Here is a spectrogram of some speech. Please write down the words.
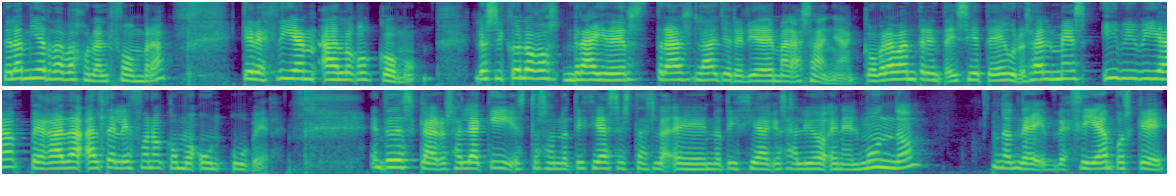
de la mierda bajo la alfombra, que decían algo como: Los psicólogos riders tras la llorería de Malasaña cobraban 37 euros al mes y vivía pegada al teléfono como un Uber. Entonces, claro, sale aquí, estas son noticias, esta es la eh, noticia que salió en el mundo donde decían pues, que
